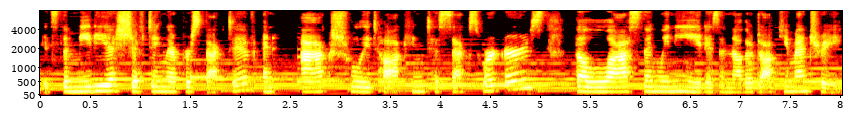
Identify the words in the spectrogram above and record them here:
It's the media shifting their perspective and actually talking to sex workers. The last thing we need is another documentary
